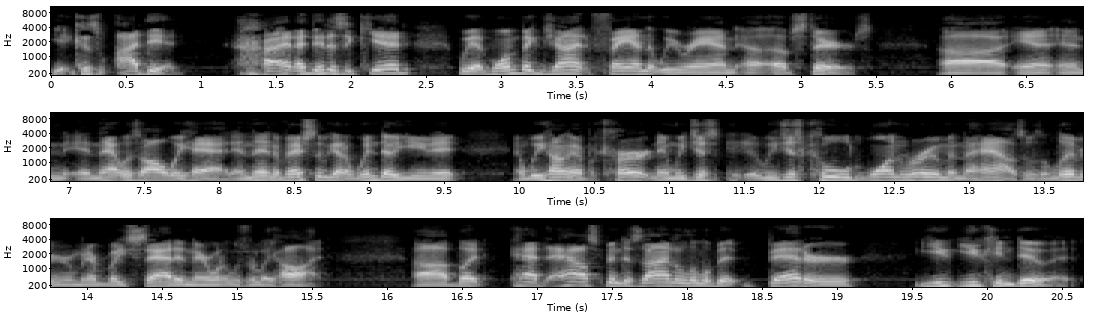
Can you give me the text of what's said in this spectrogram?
because I did. All right, I did as a kid. We had one big giant fan that we ran uh, upstairs, uh, and and and that was all we had. And then eventually we got a window unit, and we hung up a curtain, and we just we just cooled one room in the house. It was a living room, and everybody sat in there when it was really hot. Uh, but had the house been designed a little bit better, you, you can do it.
